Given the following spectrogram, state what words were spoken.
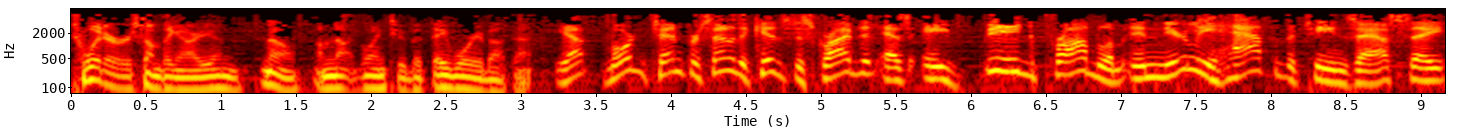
Twitter or something, are you? And no, I'm not going to. But they worry about that. Yep, more than 10% of the kids described it as a big problem, and nearly half of the teens asked say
